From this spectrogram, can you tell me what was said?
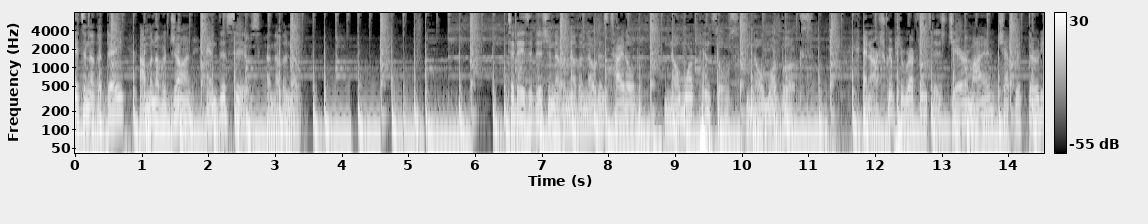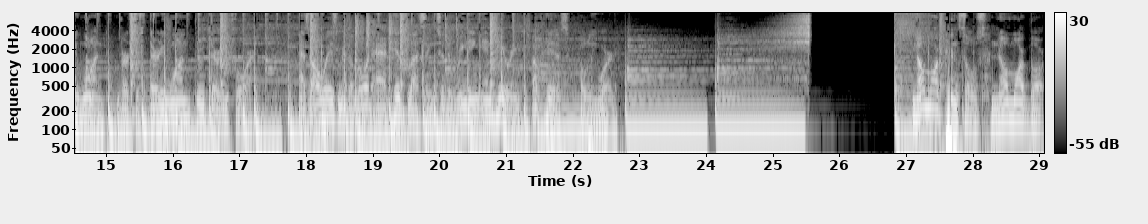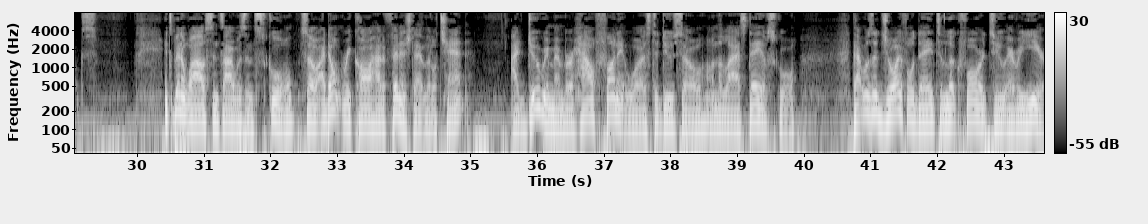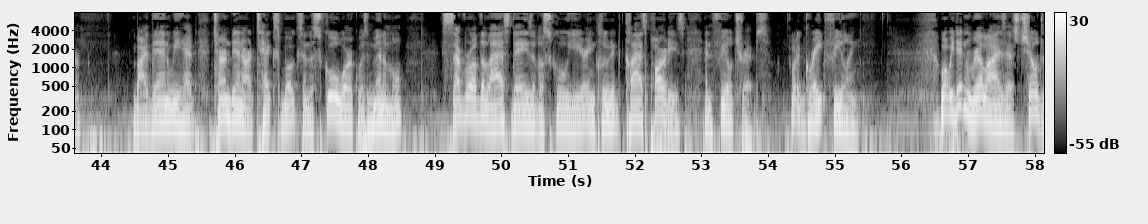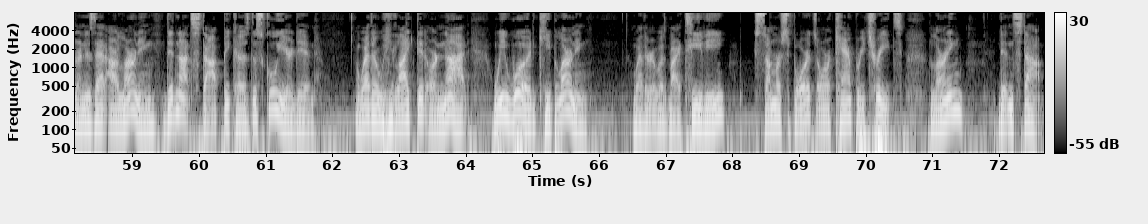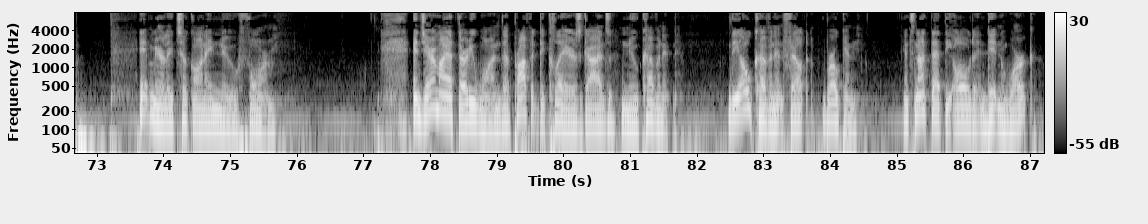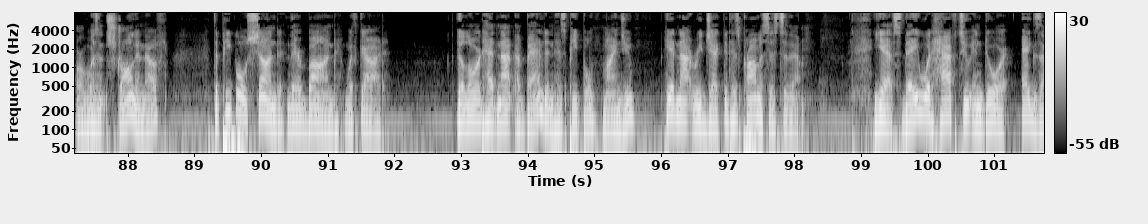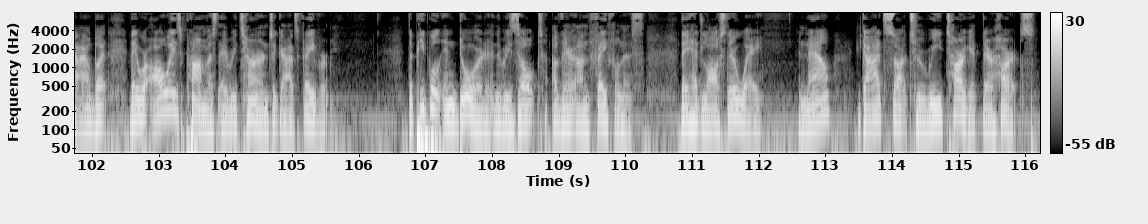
It's another day. I'm another John, and this is Another Note. Today's edition of Another Note is titled, No More Pencils, No More Books. And our scripture reference is Jeremiah chapter 31, verses 31 through 34. As always, may the Lord add his blessing to the reading and hearing of his holy word. No more pencils, no more books. It's been a while since I was in school, so I don't recall how to finish that little chant. I do remember how fun it was to do so on the last day of school. That was a joyful day to look forward to every year. By then we had turned in our textbooks and the schoolwork was minimal. Several of the last days of a school year included class parties and field trips. What a great feeling. What we didn't realize as children is that our learning did not stop because the school year did. Whether we liked it or not, we would keep learning. Whether it was by TV, summer sports, or camp retreats, learning didn't stop. It merely took on a new form. In Jeremiah 31, the prophet declares God's new covenant. The old covenant felt broken. It's not that the old didn't work or wasn't strong enough. The people shunned their bond with God. The Lord had not abandoned his people, mind you. He had not rejected his promises to them. Yes, they would have to endure exile, but they were always promised a return to God's favor. The people endured the result of their unfaithfulness. They had lost their way, and now God sought to retarget their hearts.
